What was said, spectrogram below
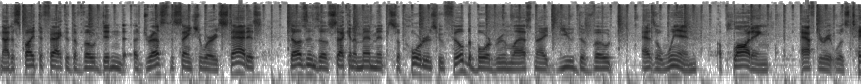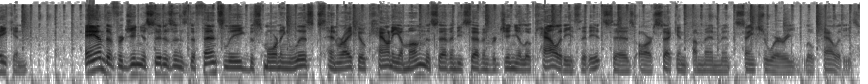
Now, despite the fact that the vote didn't address the sanctuary status, dozens of Second Amendment supporters who filled the boardroom last night viewed the vote as a win, applauding after it was taken. And the Virginia Citizens Defense League this morning lists Henrico County among the 77 Virginia localities that it says are Second Amendment sanctuary localities.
